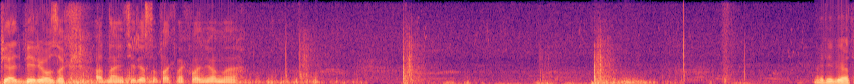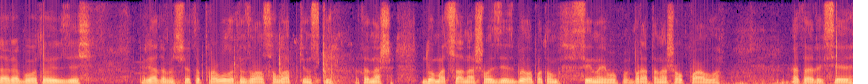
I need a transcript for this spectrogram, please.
пять березок. Одна интересно так наклоненная. Ребята работают здесь. Рядом еще это проулок назывался Лапкинский. Это наш дом отца нашего здесь был, а потом сына его, брата нашего Павла. Это Алексей.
